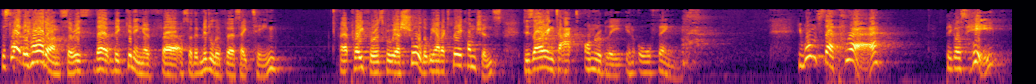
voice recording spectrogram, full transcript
The slightly harder answer is the beginning of, uh, so the middle of verse 18. Uh, pray for us, for we are sure that we have a clear conscience, desiring to act honourably in all things. He wants their prayer because he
